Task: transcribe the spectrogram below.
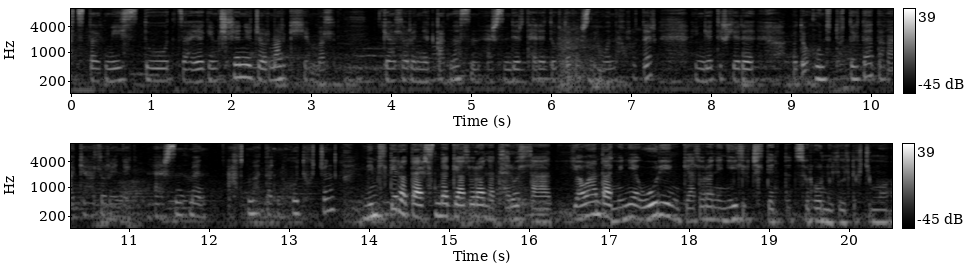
цацтаг мистүүд, за яг эмчилгээний журмаар гэх юм бол галуриныг гаднаас нь арьсан дээр тариад өгдөг арьсны хүн давхруу дээр ингээд ирэхээр одоо хүнд дутагдаад байгаа галуриныг арьсанд маань автоматар нөхөд өгчин нэмэлтээр одоо арьсандаа гялуранууд хариуллаад явандаа миний өөрийн гялурааны нийлэгжилтэнд сөргөөр нөлөөлдөг ч юм уу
